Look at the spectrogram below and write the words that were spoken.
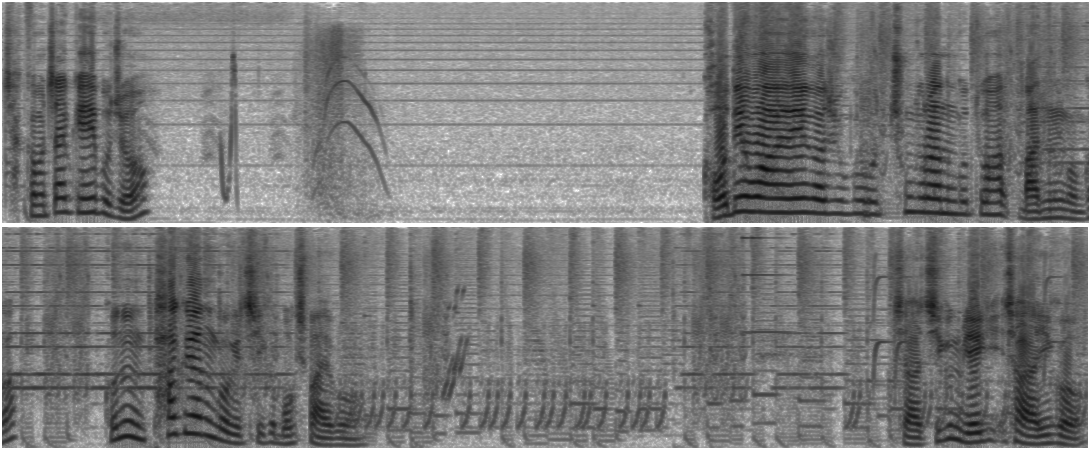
잠깐만 짧게 해보죠 거대화해가지고 충돌하는 것도 하- 맞는 건가? 그거는 파괴하는 거겠지 이거 먹지 말고 자 지금 얘기 자 이거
